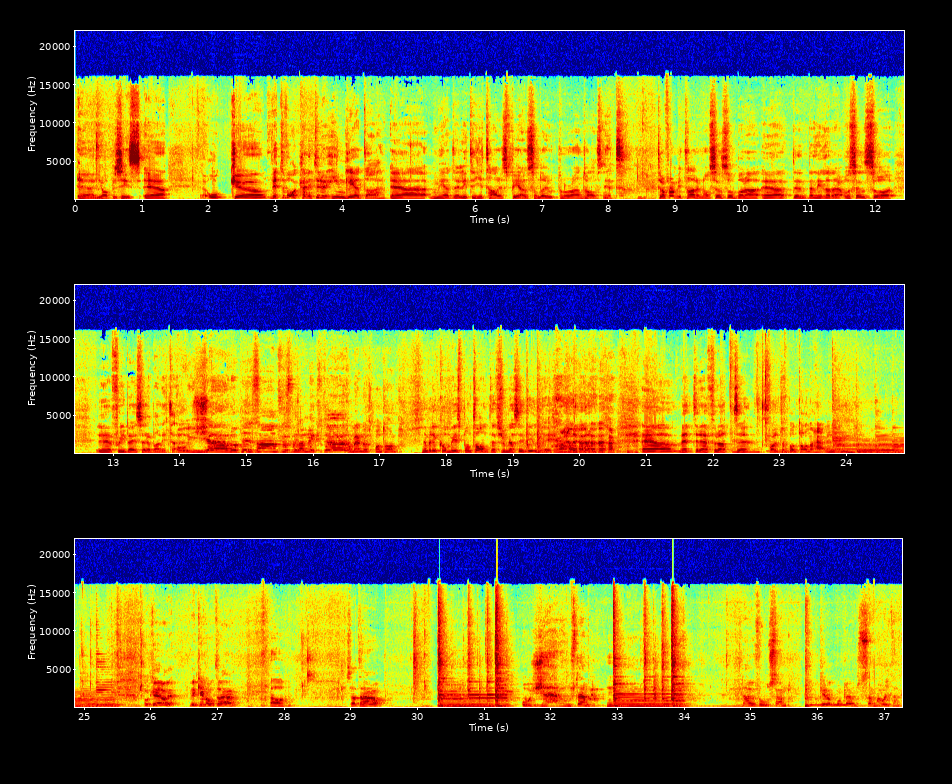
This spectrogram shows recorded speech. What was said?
Eh, ja, precis. Eh, och eh, vet du vad? Kan inte du inleda med lite gitarrspel som du har gjort på några andra avsnitt? Dra fram gitarren och sen så bara den, den lilla där. Och sen så freebasar det bara lite. Åh jävlar vad pinsamt! Ska jag spela nykter? Kom ändå spontant. Nej men det kommer ju spontant eftersom jag säger till dig. eh, vet du det för att... Eh, Var lite spontan och härlig nu. Okej då. Vilken låt är det? ja. Sätt den här då. Åh jävlar ostämd. Det här är för ostämd. Jag kliver bort den stämma skiten.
